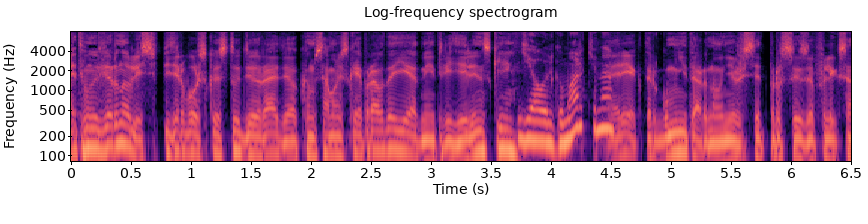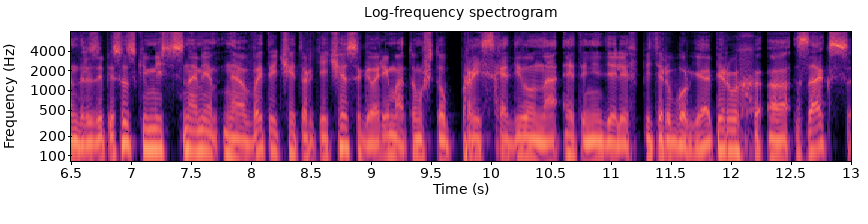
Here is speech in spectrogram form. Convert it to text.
А это мы вернулись в петербургскую студию радио «Комсомольская правда». Я Дмитрий Делинский. Я Ольга Маркина. Ректор гуманитарного университета профсоюзов Александр Записоцкий вместе с нами. В этой четверти часа говорим о том, что происходило на этой неделе в Петербурге. Во-первых, э, ЗАГС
